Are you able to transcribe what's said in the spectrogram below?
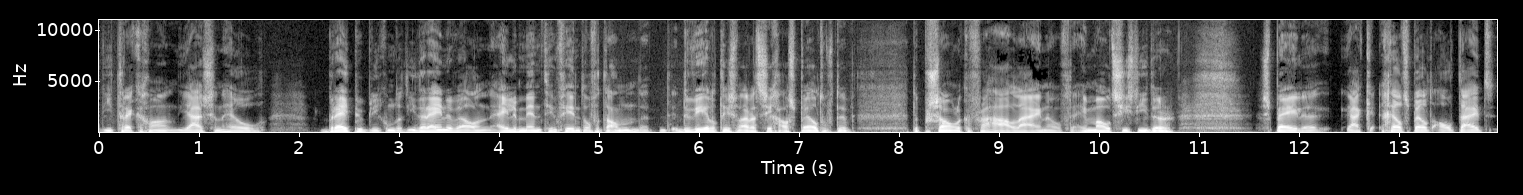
die trekken gewoon juist een heel breed publiek. Omdat iedereen er wel een element in vindt. Of het dan de de wereld is waar het zich afspeelt. Of de, de persoonlijke verhaallijnen. Of de emoties die er spelen. Ja, geld speelt altijd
